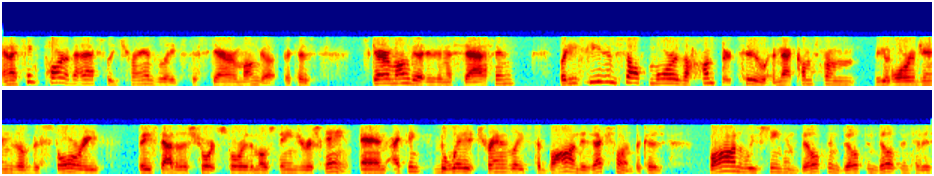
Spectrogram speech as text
and I think part of that actually translates to Scaramanga because Scaramanga is an assassin but he sees himself more as a hunter too, and that comes from the origins of the story based out of the short story The Most Dangerous Game. And I think the way it translates to Bond is excellent because Bond, we've seen him built and built and built into this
